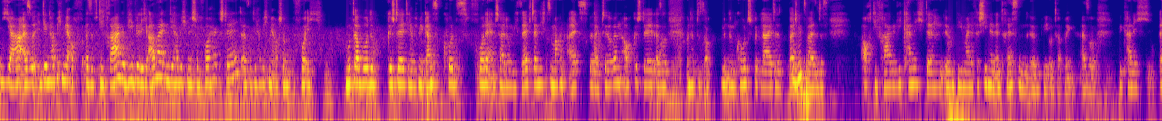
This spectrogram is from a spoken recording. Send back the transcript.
Ja, also den habe ich mir auch, also die Frage, wie will ich arbeiten, die habe ich mir schon vorher gestellt. Also die habe ich mir auch schon, bevor ich Mutter wurde, gestellt. Die habe ich mir ganz kurz vor der Entscheidung, mich selbstständig zu machen, als Redakteurin auch gestellt. Also und habe das auch mit einem Coach begleitet, beispielsweise. Das auch die Frage, wie kann ich denn irgendwie meine verschiedenen Interessen irgendwie unterbringen? Also wie kann ich äh,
